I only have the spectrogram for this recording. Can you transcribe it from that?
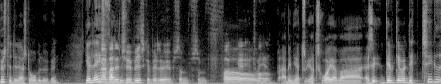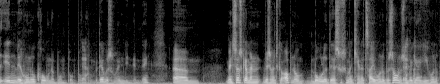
høste det der store beløb, ikke? Jeg læste Hvad var det typiske beløb, som, som folk oh, gav, tror du? Ja, men jeg, jeg tror, jeg var... Altså, det, det, var, det tikkede ind med 100 kroner, bum, bum, bum. Ja. Det var så rimelig nemt, ikke? Um, men så skal man, hvis man skal opnå målet der, så skal man kende 300 personer, som vil gerne give 100.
